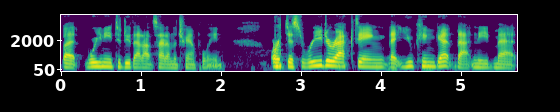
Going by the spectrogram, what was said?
but we need to do that outside on the trampoline or just redirecting that you can get that need met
